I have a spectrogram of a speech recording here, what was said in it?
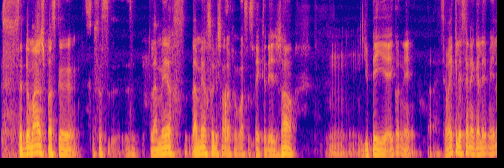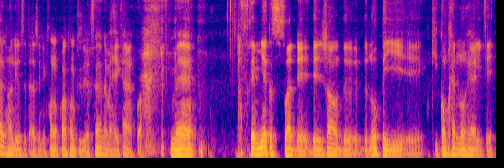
c'est dommage parce que la meilleure, la meilleure solution, d'après moi, ce serait que des gens hum, du pays connaissent. C'est vrai qu'il est sénégalais, mais il a grandi aux États-Unis. Quoi qu'on puisse dire, c'est un Américain, quoi. Mais ce serait mieux que ce soit des, des gens de, de, nos pays et qui comprennent nos réalités,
